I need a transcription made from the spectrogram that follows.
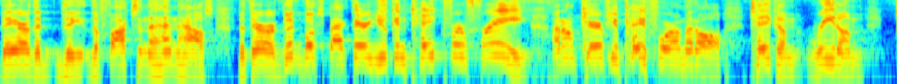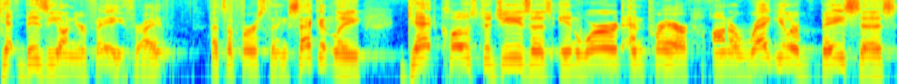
They are the, the, the fox in the hen house. But there are good books back there you can take for free. I don't care if you pay for them at all. Take them, read them, get busy on your faith, right? That's the first thing. Secondly, get close to Jesus in word and prayer on a regular basis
